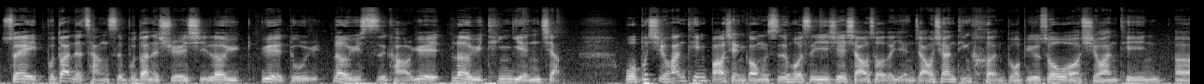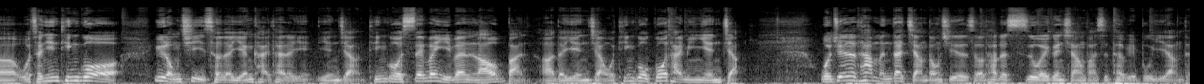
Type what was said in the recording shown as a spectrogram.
所以不断的尝试，不断的学习，乐于阅读，乐于思考，越乐于听演讲。我不喜欢听保险公司或是一些销售的演讲，我喜欢听很多，比如说我喜欢听，呃，我曾经听过裕隆汽车的严凯泰的演演讲，听过 Seven Eleven 老板啊的演讲，我听过郭台铭演讲。我觉得他们在讲东西的时候，他的思维跟想法是特别不一样的，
